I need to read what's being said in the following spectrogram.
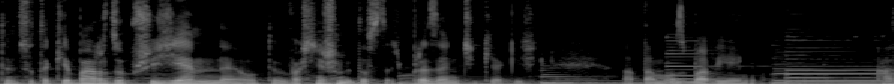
Tym, co takie bardzo przyziemne. O tym właśnie, żeby dostać prezencik jakiś, a tam o zbawieniu. A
